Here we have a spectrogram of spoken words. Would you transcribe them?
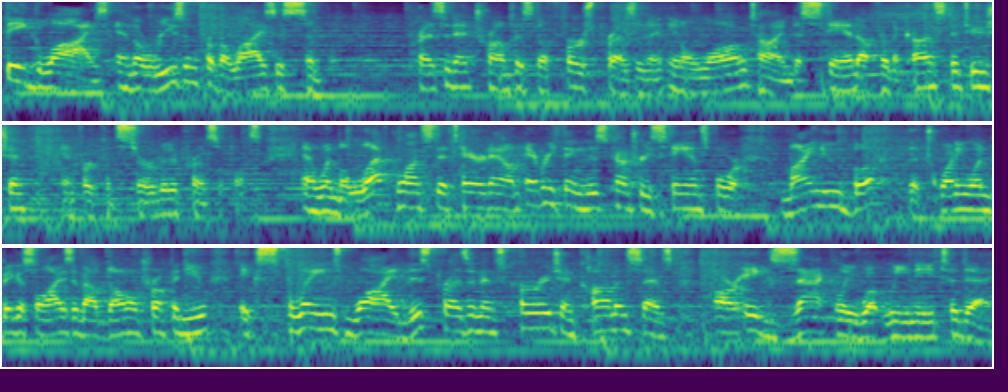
big lies, and the reason for the lies is simple. President Trump is the first president in a long time to stand up for the Constitution and for conservative principles. And when the left wants to tear down everything this country stands for, my new book, The 21 Biggest Lies About Donald Trump and You, explains why this president's courage and common sense are exactly what we need today.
